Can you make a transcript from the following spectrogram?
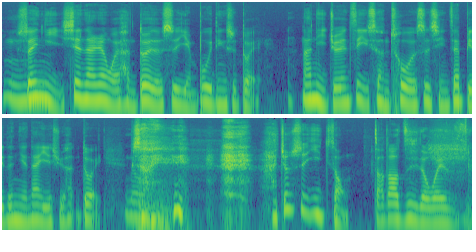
嗯、所以你现在认为很对的事，也不一定是对。那你觉得自己是很错的事情，在别的年代也许很对。嗯、所以 它就是一种找到自己的位置，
